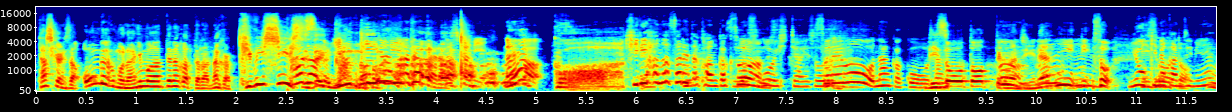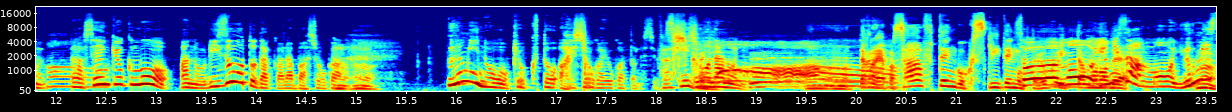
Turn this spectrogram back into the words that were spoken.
確かにさ音楽も何も鳴ってなかったらなんか厳しい自然感の雪山だから。確かに。なんか切り離された感覚がす。ごいしちゃいそうそれをなんかこうリゾートって感じにね、うんにりそう陽気な感じにね。だから選曲もあのリゾートだから場所が、うんうん海の曲と相性が良かったんですよ。スキー場なのに。だからやっぱサーフ天国スキー天国そうとよく言ったもので。もうユミさんもユミさ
